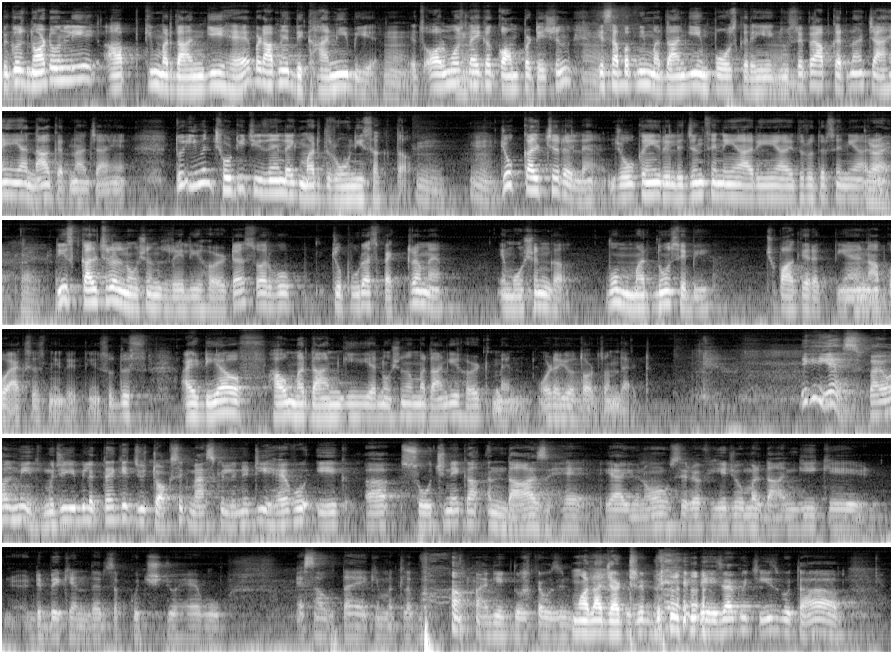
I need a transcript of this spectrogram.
بیکاز ناٹ اونلی آپ کی مردانگی ہے بٹ آپ نے دکھانی بھی ہے۔ It's almost like a competition کہ سب اپنی مردانگی امپوز کریں گے ایک دوسرے پہ آپ کرنا چاہیں یا نہ کرنا چاہیں۔ تو ایون چھوٹی چیزیں لائک مرد رو نہیں سکتا۔ جو کلچرل ہیں جو کہیں ریلیجن سے نہیں آ رہی یا ادھر ادھر سے نہیں آ رہی these cultural notions really hurts اور وہ جو پورا اسپیکٹرم ہے ایموشن کا وہ مردوں سے بھی چھپا کے رکھتی ہیں آپ کو ایکسیس نہیں دیتی. So this idea of how مردانگی یا notion of مردانگی hurt men what are your thoughts on that دیکھیے یس بائی آل مینس مجھے یہ بھی لگتا ہے کہ جو ٹاکسک میسکولینٹی ہے وہ ایک سوچنے کا انداز ہے. یا یو نو صرف یہ جو مردانگی کے ڈبے کے اندر سب کچھ جو ہے وہ ایسا ہوتا ہے کہ مطلب ہماری ایک دوست کا اس مولا جٹ. بھیجا کوئی چیز وہ تھا.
